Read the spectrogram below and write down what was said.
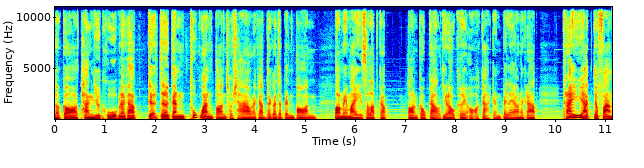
แล้วก็ทาง YouTube นะครับ เจอเจอกันทุกวันตอนเช้าๆนะครับ แต่ก็จะเป็นตอนตอนใหม่ๆ สลับกับตอนเก่าๆ ที่เราเคยออกอากาศกันไปแล้วนะครับ ใครอยากจะฟัง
